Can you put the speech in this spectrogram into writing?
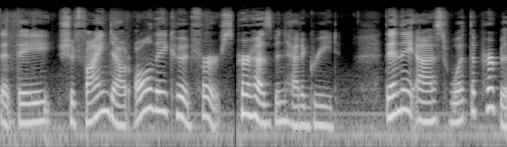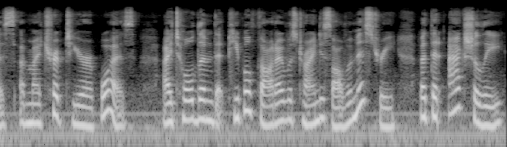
that they should find out all they could first. Her husband had agreed. Then they asked what the purpose of my trip to Europe was. I told them that people thought I was trying to solve a mystery, but that actually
